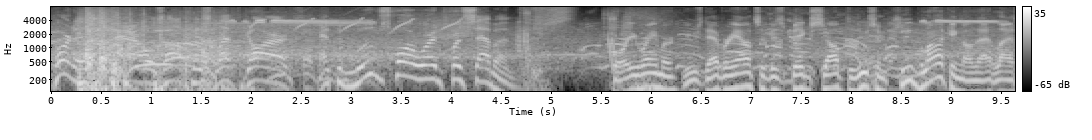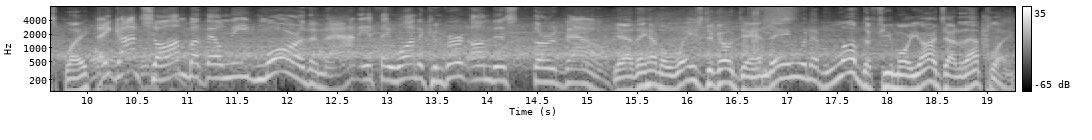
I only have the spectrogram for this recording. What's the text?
Portis barrels off his left guard and moves forward for seven. Cory Raymer used every ounce of his big self to do some key blocking on that last play. They got some, but they'll need more than that if they want to convert on this third down. Yeah, they have a ways to go, Dan. They would have loved a few more yards out of that play.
